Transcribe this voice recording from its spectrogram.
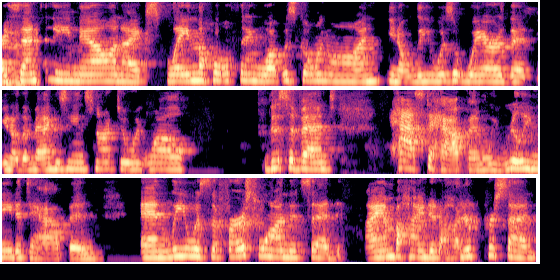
I Yeah. sent an email and I explained the whole thing, what was going on. You know, Lee was aware that, you know, the magazine's not doing well. This event has to happen. We really need it to happen. And Lee was the first one that said, I am behind it 100%.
